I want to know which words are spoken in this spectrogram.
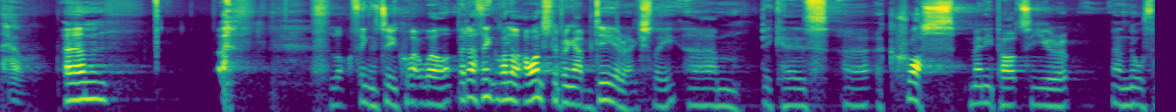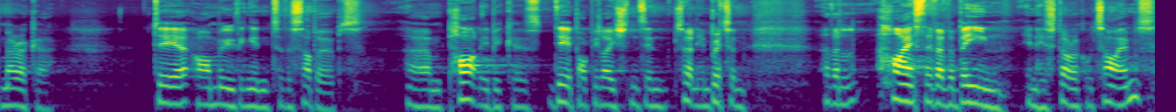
how? Um, a lot of things do quite well. But I think one I wanted to bring up deer actually, um, because uh, across many parts of Europe and North America, deer are moving into the suburbs. Um, partly because deer populations, in, certainly in Britain, are the highest they've ever been in historical times.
